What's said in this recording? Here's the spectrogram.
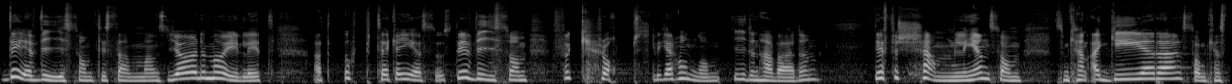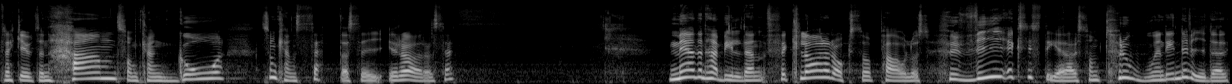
Det är vi som tillsammans gör det möjligt att upptäcka Jesus. Det är vi som förkroppsligar honom i den här världen. Det är församlingen som, som kan agera, som kan sträcka ut en hand, som kan gå, som kan sätta sig i rörelse. Med den här bilden förklarar också Paulus hur vi existerar som troende individer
